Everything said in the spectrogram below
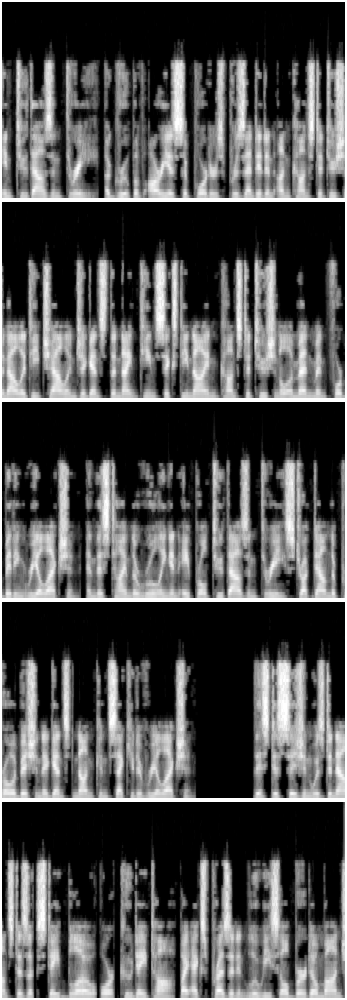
In 2003, a group of Arias supporters presented an unconstitutionality challenge against the 1969 constitutional amendment forbidding re-election, and this time the ruling in April 2003 struck down the prohibition against non-consecutive re-election. This decision was denounced as a «state blow» or «coup d'état» by ex-president Luis Alberto Monge.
